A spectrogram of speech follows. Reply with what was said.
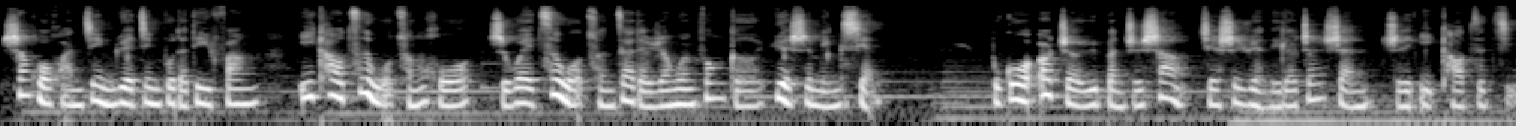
生活环境越进步的地方，依靠自我存活、只为自我存在的人文风格越是明显。不过，二者于本质上皆是远离了真神，只倚靠自己。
